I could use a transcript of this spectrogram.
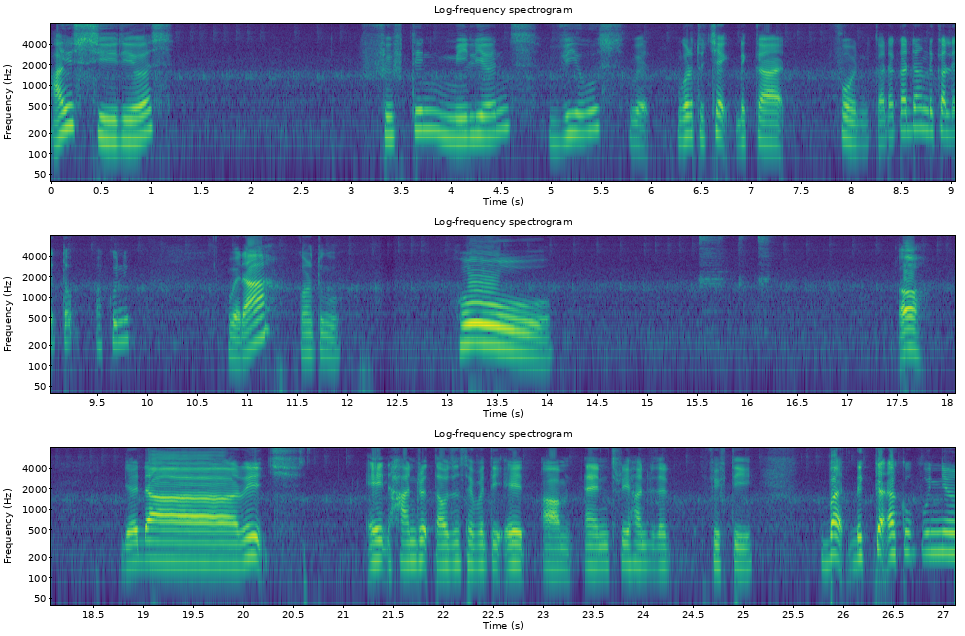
Are you serious? 15 millions views. Wait, I'm going to check dekat phone. Kadang-kadang dekat laptop aku ni Wait ah, korang tunggu. Ho. Oh. Dia dah reach 800,078 um and 350. But dekat aku punya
